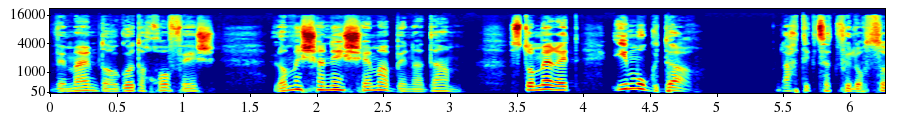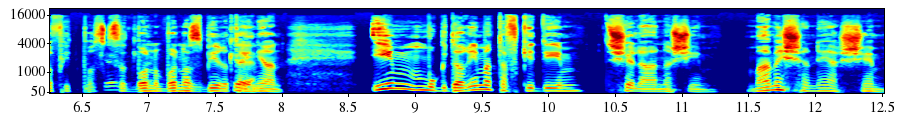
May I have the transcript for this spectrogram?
ומהם דרגות החופש, לא משנה שם הבן אדם. זאת אומרת, אם מוגדר, הלכתי קצת פילוסופית פה, כן, קצת כן. בוא, בוא נסביר כן. את העניין. אם מוגדרים התפקידים של האנשים, מה משנה השם?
